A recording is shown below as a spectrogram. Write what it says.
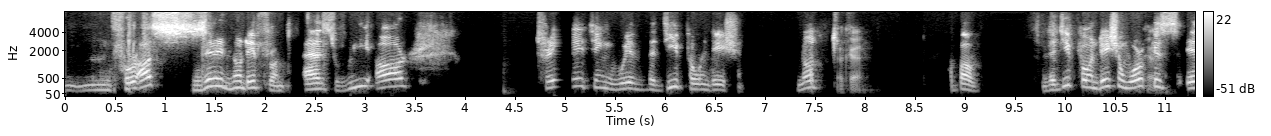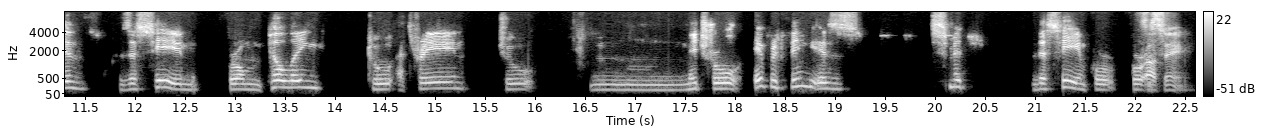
Mm, For us, there is no different as we are treating with the deep foundation, not Okay. above. The deep foundation work Okay. is, is the same from building to a train to mm, metro. Everything is smith the same for, for It's the us. same.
